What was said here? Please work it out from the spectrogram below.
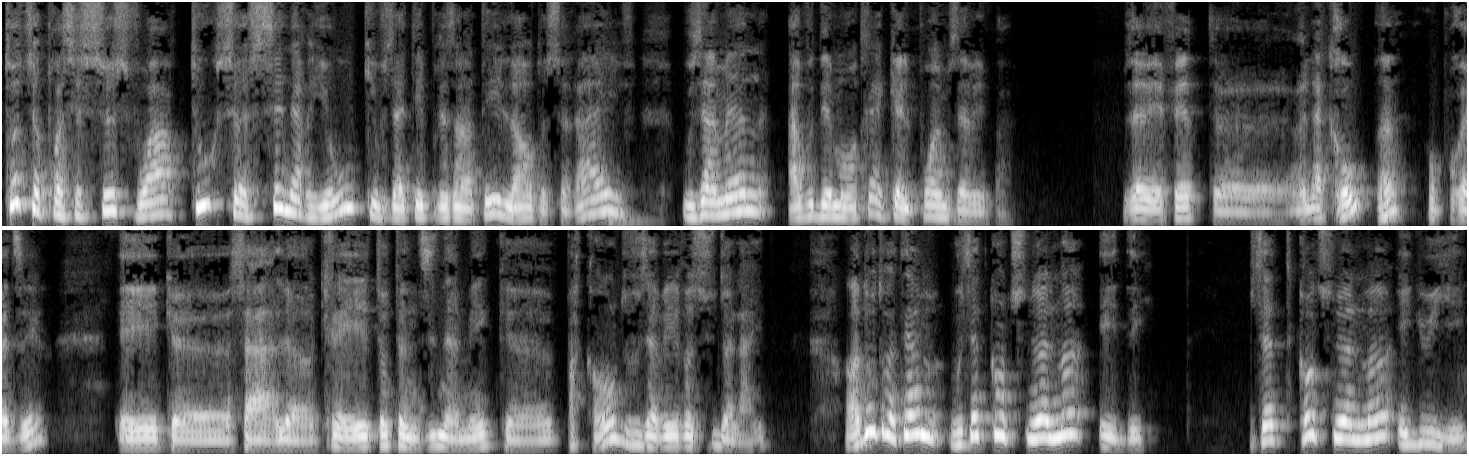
tout ce processus, voire tout ce scénario qui vous a été présenté lors de ce rêve, vous amène à vous démontrer à quel point vous avez peur. Vous avez fait euh, un accro, hein, on pourrait dire, et que ça a créé toute une dynamique. par contre, vous avez reçu de l'aide. En d'autres termes, vous êtes continuellement aidé. Vous êtes continuellement aiguillé.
